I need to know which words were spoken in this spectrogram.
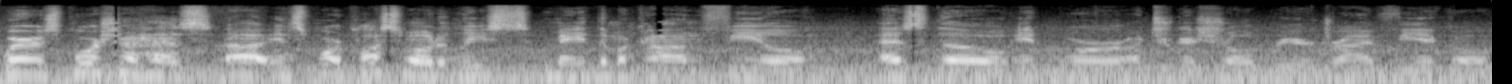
Whereas Porsche has, uh, in Sport Plus mode at least, made the Macan feel as though it were a traditional rear drive vehicle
